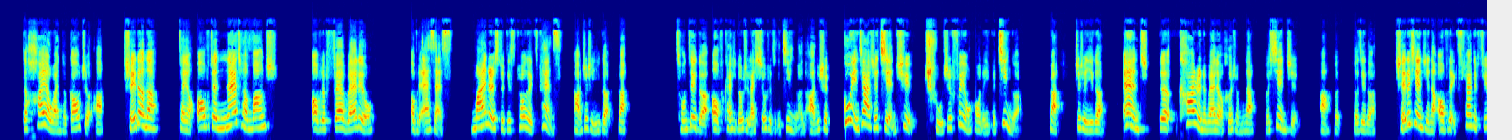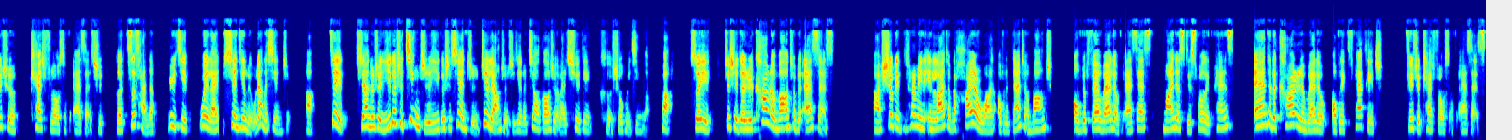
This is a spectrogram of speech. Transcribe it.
the higher one 的高者啊，谁的呢？再用 of the net amount of the fair value of the assets minus the disposal expense 啊，这是一个是吧？ 从这个 of 开始都是来修饰这个净额的啊，就是。公允价值减去处置费用后的一个净额，是吧？这是一个 and the current value 和什么呢？和限制啊，和和这个谁的限制呢？of the expected future cash flows of assets 是和资产的预计未来现金流量的限制啊。这实际上就是一个是净值，一个是限值，这两者之间的较高者来确定可收回金额，是吧？所以这是 the recovered amount of the assets。uh, should be determined in light of the higher one of the net amount of the fair value of the assets minus disposal expense and the current value of the expected future cash flows of assets.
